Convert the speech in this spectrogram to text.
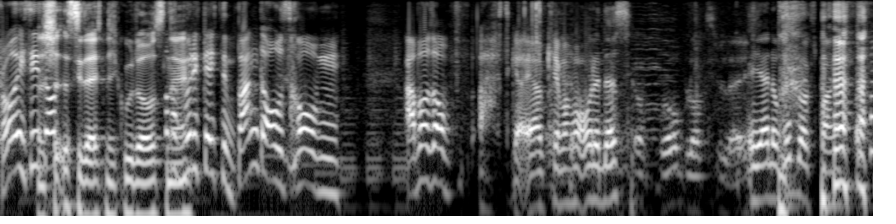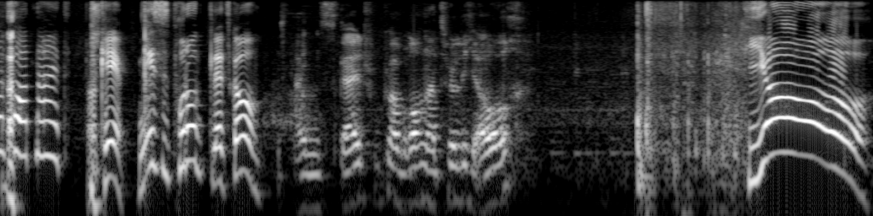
Bro, ich sehe Das, doch, das sieht echt nicht gut aus, als würde ne? ich gleich eine Bank ausrauben. Aber so auf. Ach, Digga, ja, okay, machen wir ohne das. Auf Roblox vielleicht. Ja, eine Roblox-Bank. Von Fortnite. Okay, nächstes Produkt, let's go. Ein Skytrooper braucht natürlich auch. Yo!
